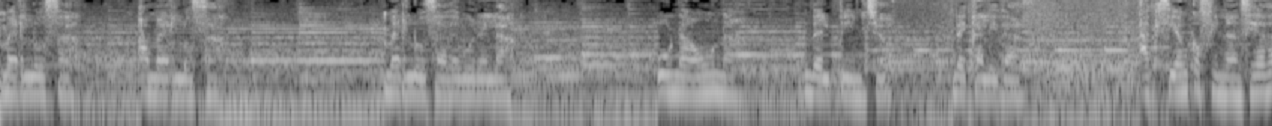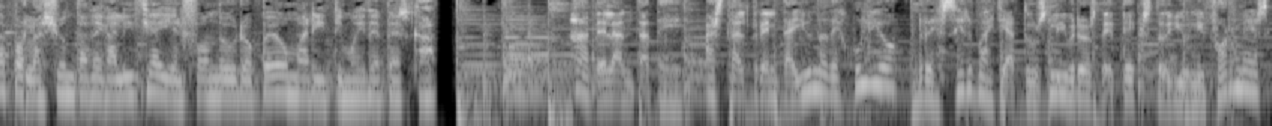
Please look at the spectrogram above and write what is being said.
Merluza a merluza. Merluza de Burela. Una a una del pincho, de calidad. Acción cofinanciada por la Junta de Galicia y el Fondo Europeo Marítimo y de Pesca. Adelántate. Hasta el 31 de julio, reserva ya tus libros de texto y uniformes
